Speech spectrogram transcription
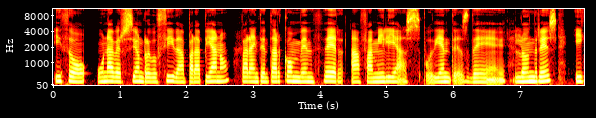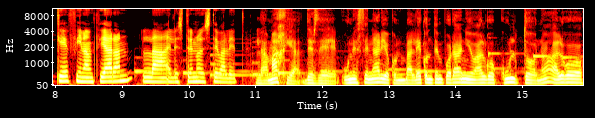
hizo una versión reducida para piano para intentar convencer a familias pudientes de Londres y que financiaran el estreno de este ballet. La magia, desde un escenario con ballet contemporáneo, algo culto, ¿no? algo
